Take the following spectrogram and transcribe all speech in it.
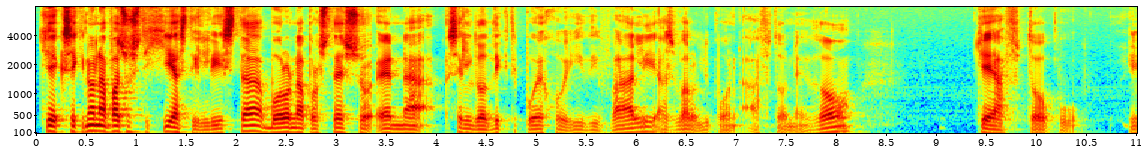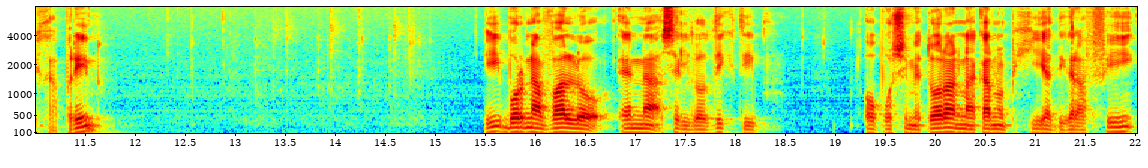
Και ξεκινώ να βάζω στοιχεία στη λίστα. Μπορώ να προσθέσω ένα σελίδοδείκτη που έχω ήδη βάλει. Ας βάλω λοιπόν αυτόν εδώ και αυτό που είχα πριν. Ή μπορώ να βάλω ένα σελιδοδείκτη όπως είμαι τώρα να κάνω π.χ. αντιγραφή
